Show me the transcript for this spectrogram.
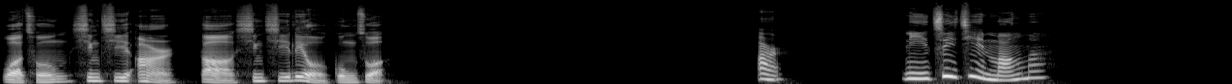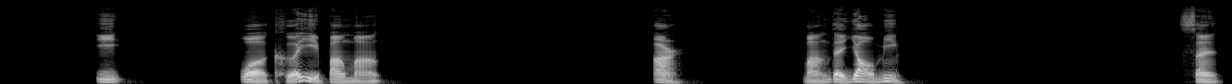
我从星期二到星期六工作。二，你最近忙吗？一，我可以帮忙。二，忙得要命。三，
